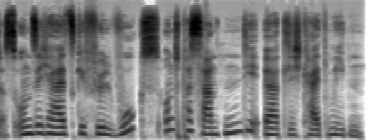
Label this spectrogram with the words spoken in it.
das Unsicherheitsgefühl wuchs und Passanten die Örtlichkeit mieden.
